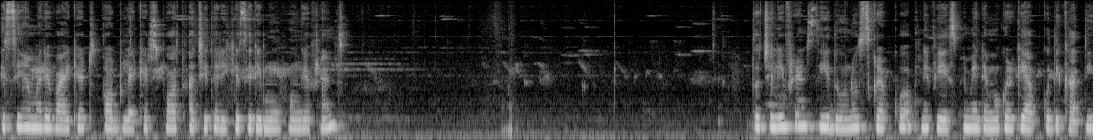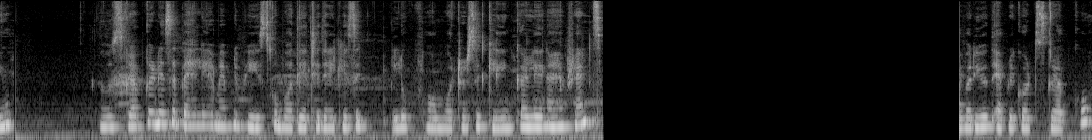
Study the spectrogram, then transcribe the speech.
इससे हमारे वाइट हेड्स और ब्लैक हेड्स बहुत अच्छी तरीके से रिमूव होंगे फ्रेंड्स तो चलिए फ्रेंड्स ये दोनों स्क्रब को अपने फेस पे मैं डेमो करके आपको दिखाती हूँ। तो स्क्रब करने से पहले हमें अपने फेस को बहुत ही अच्छे तरीके से लुक फॉर्म वाटर से क्लीन कर लेना है फ्रेंड्स यूथ एप्रिकॉट स्क्रब को।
